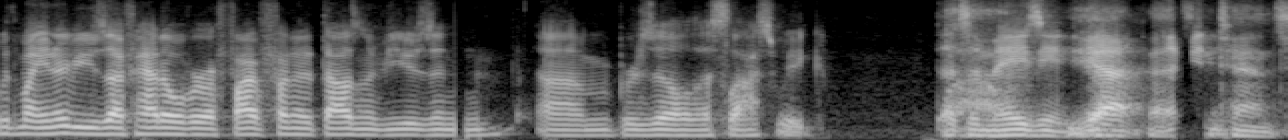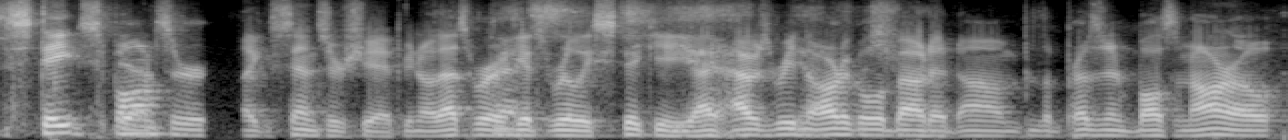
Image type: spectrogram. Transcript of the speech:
with my interviews, I've had over a five hundred thousand views in um, Brazil this last week. That's wow. amazing. Yeah, yeah that's intense. State sponsor yeah. like censorship. You know, that's where that's, it gets really sticky. Yeah, I, I, was reading the article about it. Um, the President Bolsonaro,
